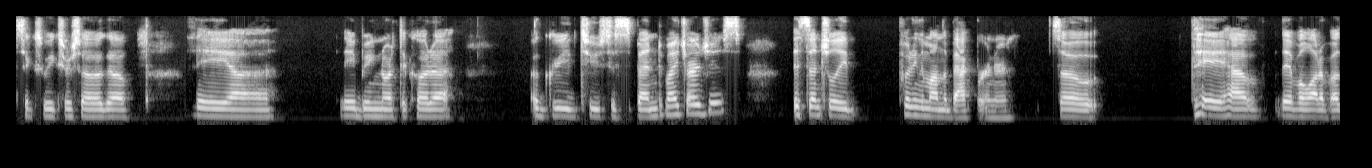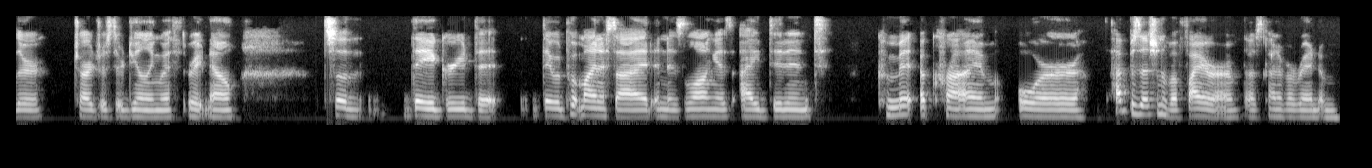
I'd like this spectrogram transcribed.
six weeks or so ago, they uh, they being North Dakota agreed to suspend my charges, essentially putting them on the back burner. So they have they have a lot of other charges they're dealing with right now. So they agreed that they would put mine aside, and as long as I didn't commit a crime or have possession of a firearm, that was kind of a random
